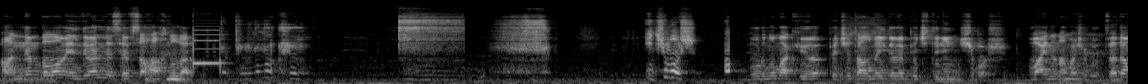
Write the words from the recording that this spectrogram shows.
Annem babam eldivenle sevse haklılar. Burnum akıyor. İçi boş. Burnum akıyor, peçete almaya gidiyor ve peçeteliğin içi boş. Vine'ın amacı bu. Zaten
